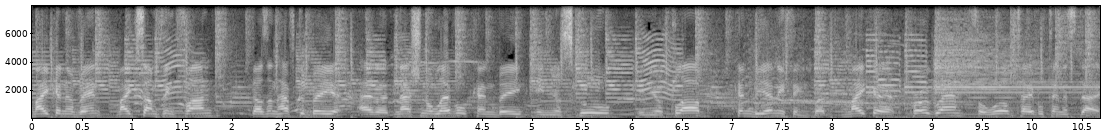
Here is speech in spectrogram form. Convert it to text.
make an event, make something fun. Doesn't have to be at a national level, can be in your school, in your club, can be anything, but make a program for World Table Tennis Day.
